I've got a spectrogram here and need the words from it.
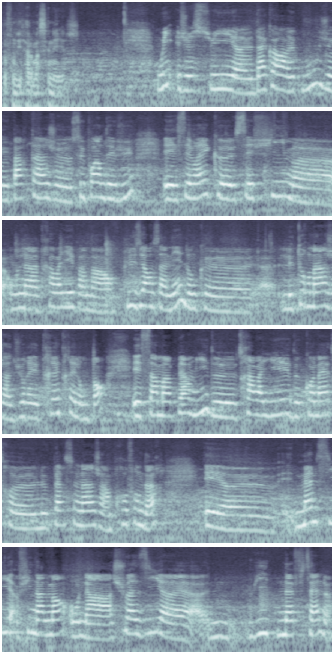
profundizar más en ellos. Oui, je suis euh, d'accord avec vous, je partage euh, ce point de vue et c'est vrai que ces films, euh, on l'a travaillé pendant plusieurs années, donc le tournage a duré très très longtemps et ça m'a permis de travailler, de connaître le personnage en profondeur. Et même si finalement on a choisi 8-9 scènes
